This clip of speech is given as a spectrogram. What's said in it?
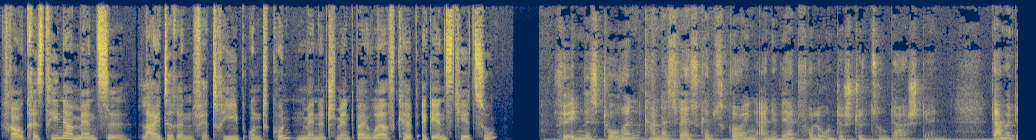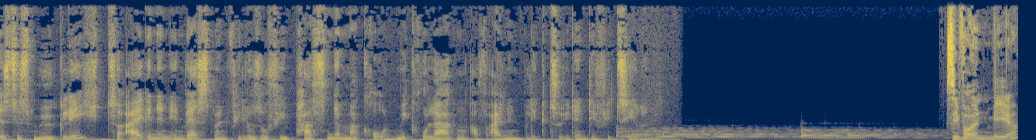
Frau Christina Menzel, Leiterin Vertrieb und Kundenmanagement bei WealthCap, ergänzt hierzu, für Investoren kann das WellScape Scoring eine wertvolle Unterstützung darstellen. Damit ist es möglich, zur eigenen Investmentphilosophie passende Makro- und Mikrolagen auf einen Blick zu identifizieren. Sie wollen mehr?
